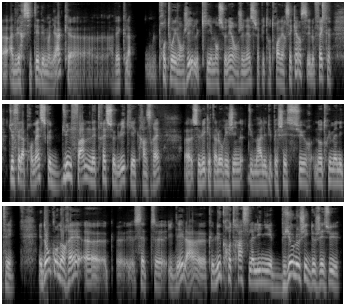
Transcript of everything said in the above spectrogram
adversité démoniaque avec la le proto-évangile qui est mentionné en Genèse chapitre 3 verset 15, c'est le fait que Dieu fait la promesse que d'une femme naîtrait celui qui écraserait euh, celui qui est à l'origine du mal et du péché sur notre humanité. Et donc on aurait euh, euh, cette idée-là que Luc retrace la lignée biologique de Jésus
